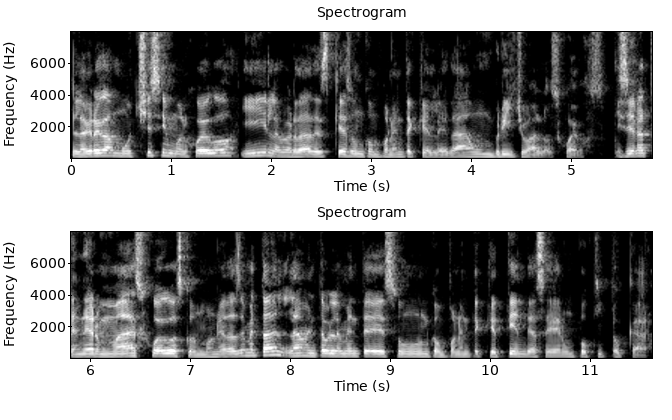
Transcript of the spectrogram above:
le agrega muchísimo el juego y la verdad es que es un componente que le da un brillo a los juegos. Quisiera tener más juegos con monedas de metal, lamentablemente es un componente que tiende a ser un poquito caro.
